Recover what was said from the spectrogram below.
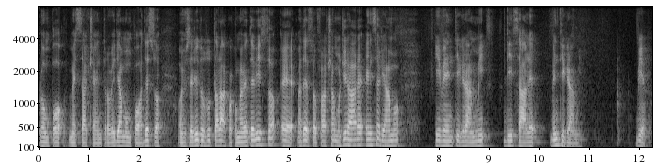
un po' messa al centro. Vediamo un po' adesso ho inserito tutta l'acqua come avete visto e adesso facciamo girare e inseriamo i 20 grammi di sale. 20 grammi. Via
